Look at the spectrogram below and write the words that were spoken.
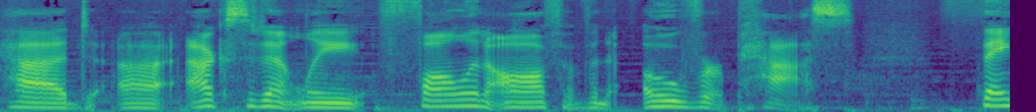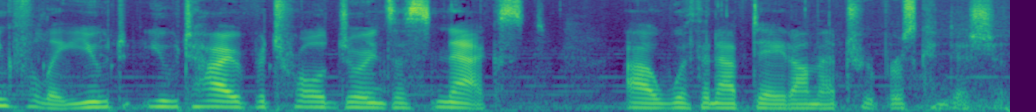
had uh, accidentally fallen off of an overpass. Thankfully, Utah Patrol joins us next uh, with an update on that trooper's condition.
